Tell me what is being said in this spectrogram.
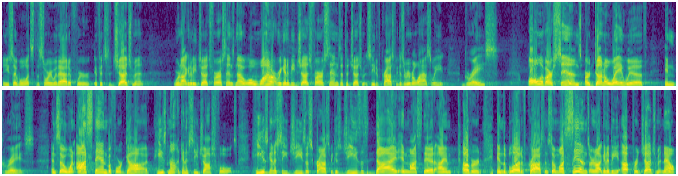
And you say, well, what's the story with that? If, we're, if it's a judgment, we're not going to be judged for our sins? No. Well, why aren't we going to be judged for our sins at the judgment seat of Christ? Because remember last week? Grace. All of our sins are done away with in grace. And so when I stand before God, He's not going to see Josh Fultz. He's going to see Jesus Christ because Jesus died in my stead. I am covered in the blood of Christ. And so my sins are not going to be up for judgment. Now,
